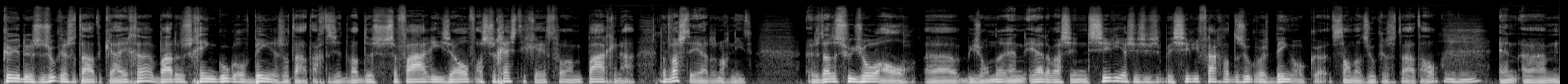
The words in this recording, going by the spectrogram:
kun je dus zoekresultaten krijgen waar dus geen Google of Bing resultaat achter zit. Wat dus Safari zelf als suggestie geeft voor een pagina. Dat was er eerder nog niet. Dus dat is sowieso al eh, bijzonder. En eerder was in Siri, als je bij Siri vraagt wat te zoeken, was Bing ook eh, het standaard zoekresultaat al. Mhm. En ehm,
